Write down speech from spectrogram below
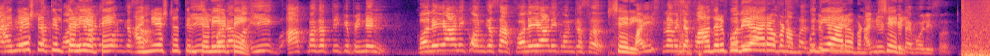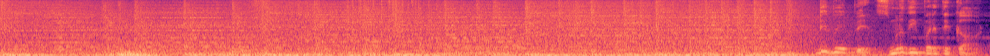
അന്വേഷണത്തിൽ തെളിയട്ടെ. അന്വേഷണത്തിൽ തെളിയട്ടെ? ഈ ആത്മഹത്യക്ക് പിന്നിൽ കൊലയാളി കോൺഗ്രസ് കൊലയാളി കോൺഗ്രസ്. ശരി. വൈഷ്ണവിന്റെ അതൊരു പുതിയ ആരോപണം, പുതിയ ആരോപണം. അന്വേഷിക്കട്ടെ ശരി. പോലീസ്. ഡിബേറ്റ് വിത്ത് സ്മൃതി പരുത്തിക്കാട്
